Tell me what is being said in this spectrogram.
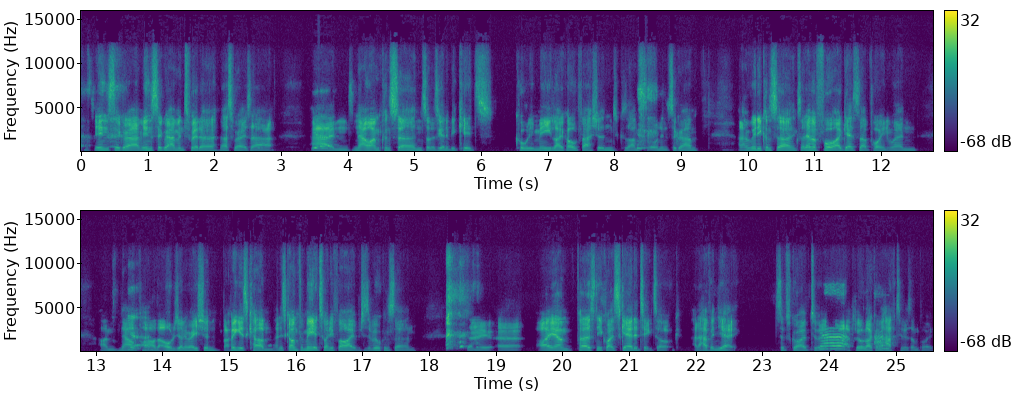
Instagram, Instagram, and Twitter. That's where it's at. Yeah. And now I'm concerned. So there's going to be kids calling me like old fashioned because I'm still on Instagram, and I'm really concerned because I never thought I'd get to that point when I'm now Yeah. part of the older generation. But I think it's come, and it's come for me at 25, which is a real concern. so uh, I am personally quite scared of TikTok, and I haven't yet subscribed to it. Yeah, I feel like I'm gonna have to at some point.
